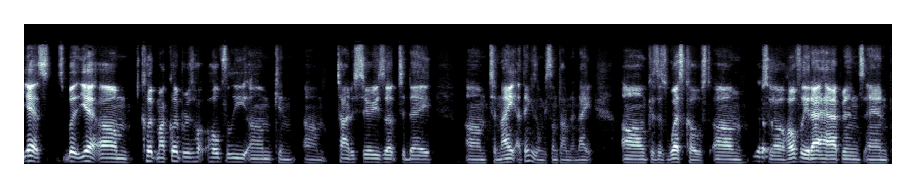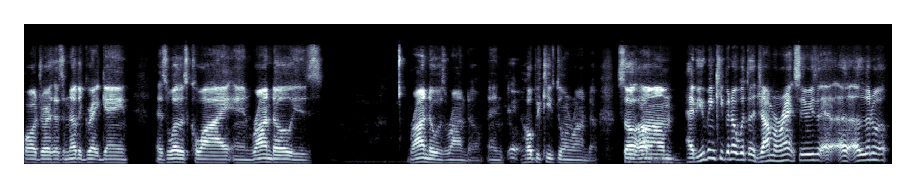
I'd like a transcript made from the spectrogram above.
yes, but yeah, um clip my clippers ho- hopefully um can um tie the series up today. Um tonight. I think it's gonna be sometime tonight. Um, because it's West Coast. Um, yep. so hopefully that happens and Paul George has another great game as well as Kawhi and Rondo is Rondo is Rondo, and yeah. hope he keeps doing Rondo. So, um, have you been keeping up with the Ja Morant series a, a, a little?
